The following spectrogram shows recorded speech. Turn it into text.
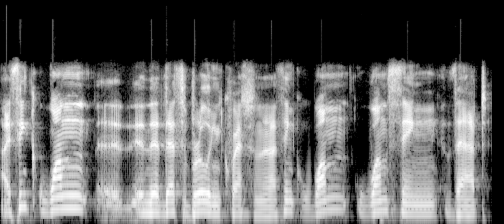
I think one uh, that's a brilliant question, and I think one one thing that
